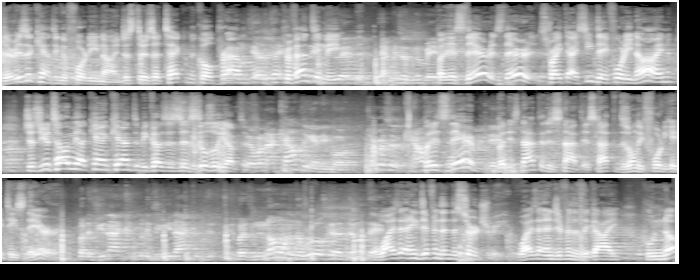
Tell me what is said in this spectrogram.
There is a counting of 49. Just there's a technical problem preventing me. That means But it's there, it's there, it's right there. I see day 49. Just you're telling me I can't count it because it's, it's Zilzul Yom Tov. we're not counting anymore. Torah says count But it's there. days. But it's not that it's not. It's not that there's only 48 days there. But if you're not, but if you're not, but if no one in the world is going to do that. Why is that any different than the surgery? Why is that any different than the guy who knows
